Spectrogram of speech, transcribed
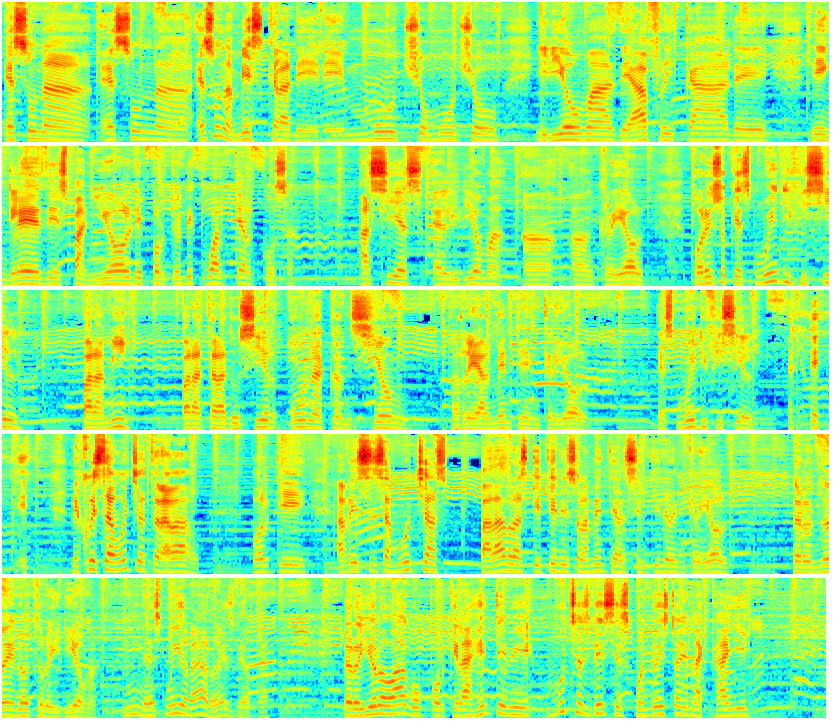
Es una, es una, es una mezcla de, de mucho, mucho idiomas de África, de, inglés, de español, de portugués, de cualquier cosa. Así es el idioma en creol. Por eso que es muy difícil para mí para traducir una canción realmente en creol. Es muy difícil. me cuesta mucho trabajo, porque a veces hay muchas palabras que tienen solamente el sentido en creol, pero no en otro idioma. Mm, es muy raro, es verdad. Pero yo lo hago porque la gente me, muchas veces cuando estoy en la calle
